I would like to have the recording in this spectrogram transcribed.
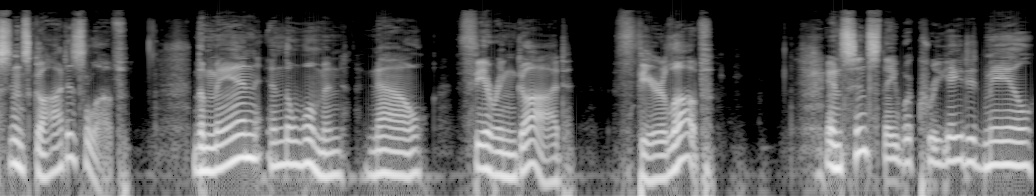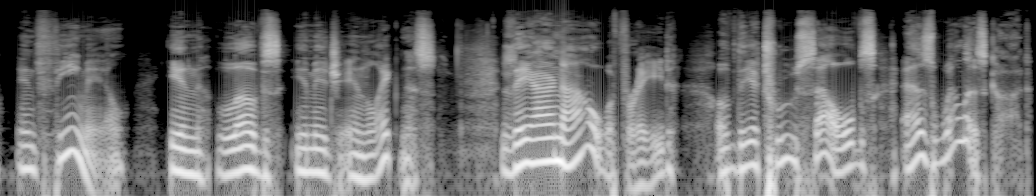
Since God is love, the man and the woman now, fearing God, fear love. And since they were created male and female in love's image and likeness, they are now afraid of their true selves as well as God.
